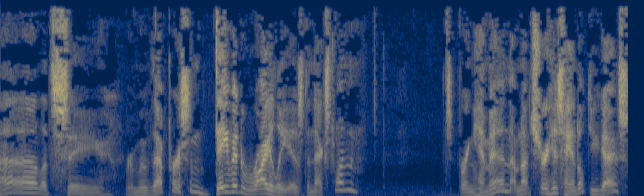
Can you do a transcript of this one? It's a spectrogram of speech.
Uh, let's see. Remove that person. David Riley is the next one. Let's bring him in. I'm not sure his handle. Do you guys?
